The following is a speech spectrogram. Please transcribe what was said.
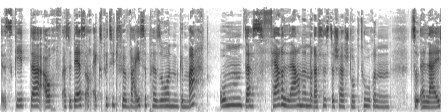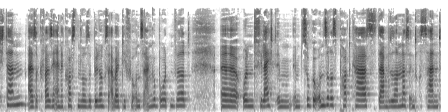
es geht da auch, also der ist auch explizit für weiße Personen gemacht, um das Verlernen rassistischer Strukturen zu erleichtern. Also quasi eine kostenlose Bildungsarbeit, die für uns angeboten wird. Äh, und vielleicht im, im Zuge unseres Podcasts da besonders interessant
